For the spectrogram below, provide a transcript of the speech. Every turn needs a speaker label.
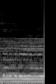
Speaker 1: Three.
